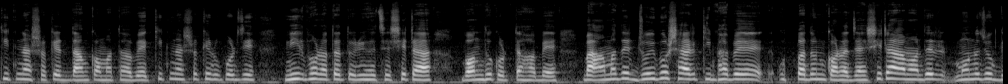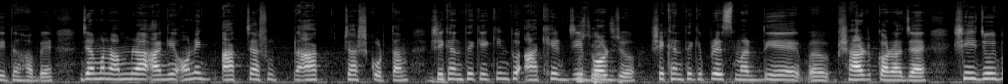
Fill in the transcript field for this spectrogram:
কীটনাশকের দাম কমাতে হবে। কীটনাশকের উপর যে নির্ভরতা তৈরি হয়েছে সেটা বন্ধ করতে হবে বা আমাদের জৈব সার কীভাবে উৎপাদন করা যায় সেটা আমাদের মনোযোগ দিতে হবে। যেমন আমরা আগে অনেক আখ চাষ আখ চাষ করতাম সেখান থেকে কিন্তু আখের যে বর্জ্য সেখান থেকে প্রেস মার দিয়ে সার করা যায়। সেই জৈব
